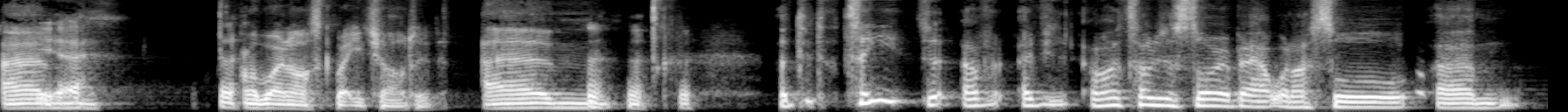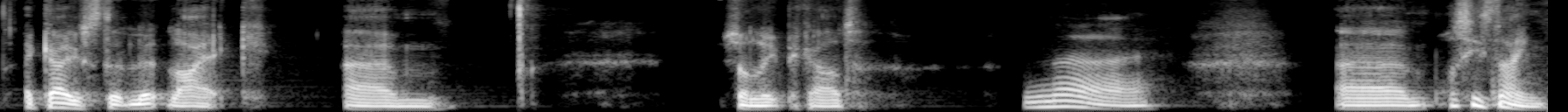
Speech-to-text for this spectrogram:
Um, yeah. I won't ask about your childhood. Um, did I tell you? Have, have, you, have I told you a story about when I saw um, a ghost that looked like um, Jean Luc Picard? No. Um, what's his name?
